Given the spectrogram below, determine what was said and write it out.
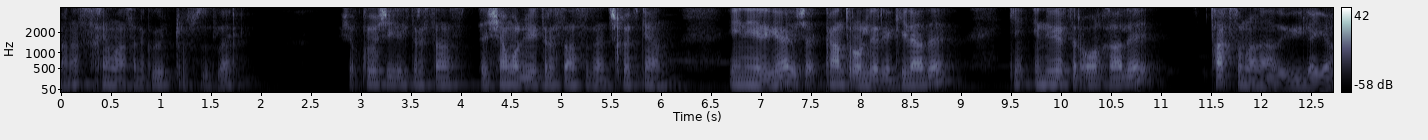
Mana sxemasini ko'rib turibsizlar. O'sha quyosh elektr stansiya e, shamol elektr stansiyasidan chiqayotgan energiya o'sha kontrollerga keladi. Keyin invertor orqali taqsimlanadi uylarga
